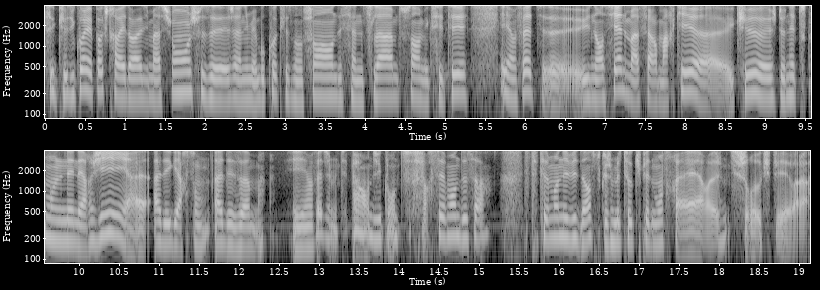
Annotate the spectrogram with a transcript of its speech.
c'est que du coup, à l'époque, je travaillais dans l'animation, j'animais beaucoup avec les enfants, des scènes slam, tout ça en mixité. Et en fait, euh, une ancienne m'a fait remarquer que je donnais toute mon énergie à des garçons, à des hommes. Et en fait, je ne m'étais pas rendu compte forcément de ça. C'était tellement une évidence parce que je m'étais occupée de mon frère, euh, je m'étais toujours occupée voilà,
